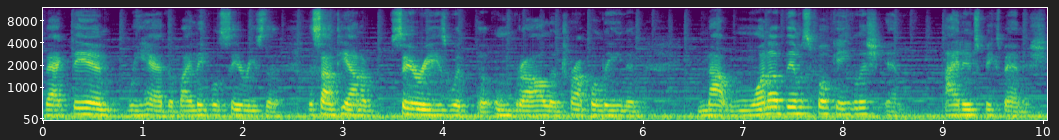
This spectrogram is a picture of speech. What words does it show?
Back then, we had the bilingual series, the, the Santillana series with the umbral and trampoline and not one of them spoke English and I didn't speak Spanish.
